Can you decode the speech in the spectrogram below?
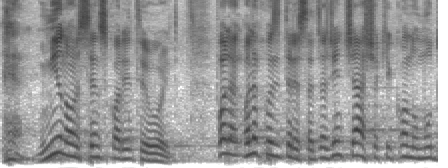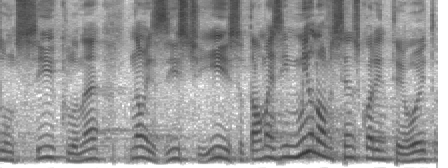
É, 1948. Olha, olha que coisa interessante, a gente acha que quando muda um ciclo, né, não existe isso tal, mas em 1948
